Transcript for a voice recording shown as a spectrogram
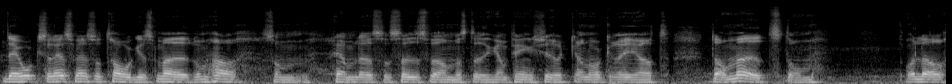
Det är också det som är så tragiskt med de här som Hemlösas husvärmestugan, Pingstkyrkan och att där möts de och lär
